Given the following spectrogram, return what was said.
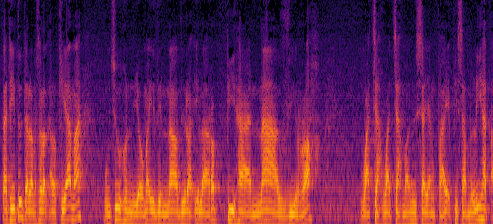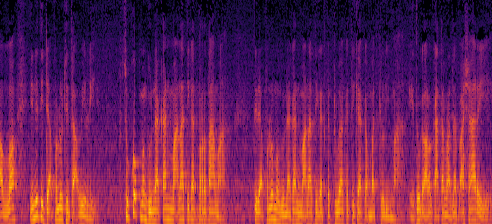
tadi itu dalam surat Al-Qiyamah wujuhun yauma idzin nadhirah ila rabbiha nadhirah wajah-wajah manusia yang baik bisa melihat Allah ini tidak perlu ditakwili. Cukup menggunakan makna tingkat pertama tidak perlu menggunakan makna tingkat kedua, ketiga, keempat, kelima. Itu kalau kata madhab Asyari.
